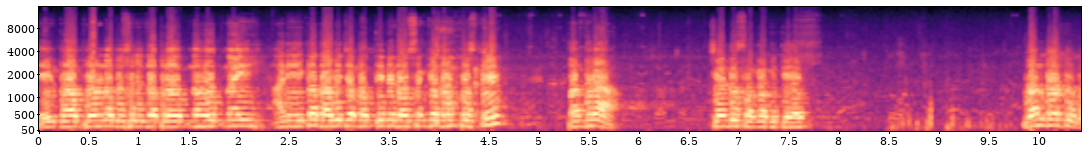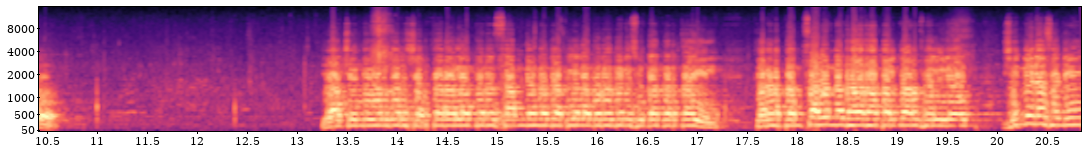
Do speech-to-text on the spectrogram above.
एक धाव पूर्ण दुसरीचा प्रयत्न होत नाही. आणि एका धावीच्या मदतीने धावसंख्या जाऊन पोचते. पंधरा. चेंडू संघ किती आहेत? वन बॉल टू गो या चेंडूवर जर षटकार आला तर सामन्यामध्ये आपल्याला बरोबरी सुद्धा करता येईल. कारण पंचावन्न धावा धावपलकावर झालेले आहेत. जिंकण्यासाठी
